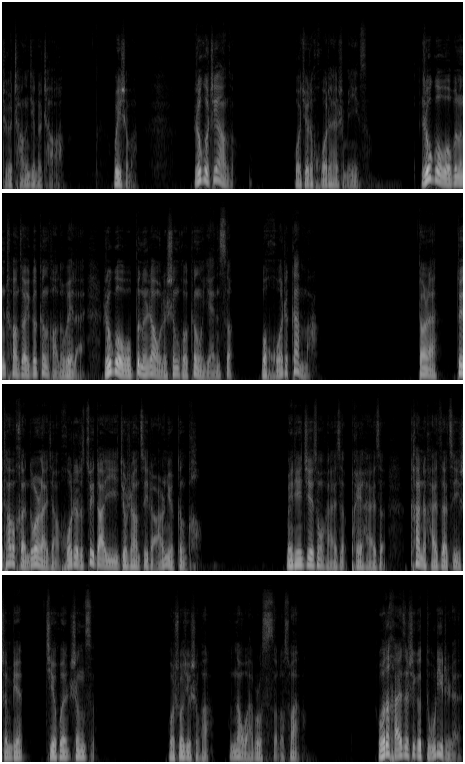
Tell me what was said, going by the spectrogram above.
这个场景的场，为什么？如果这样子，我觉得活着还什么意思？如果我不能创造一个更好的未来，如果我不能让我的生活更有颜色，我活着干嘛？当然，对他们很多人来讲，活着的最大意义就是让自己的儿女更好。每天接送孩子，陪孩子，看着孩子在自己身边结婚生子。我说句实话，那我还不如死了算了。我的孩子是一个独立的人，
